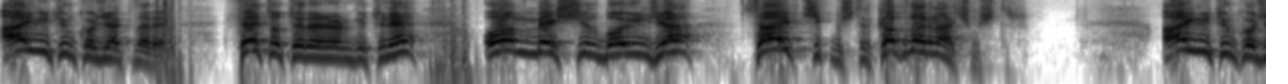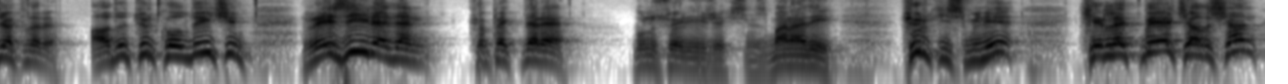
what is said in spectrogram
Aynı Türk Ocakları FETÖ terör örgütüne 15 yıl boyunca sahip çıkmıştır. Kapılarını açmıştır. Aynı Türk Ocakları adı Türk olduğu için rezil eden köpeklere bunu söyleyeceksiniz. Bana değil. Türk ismini kirletmeye çalışan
